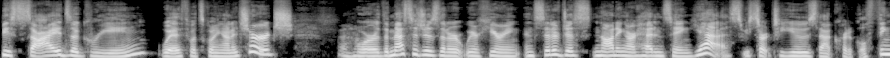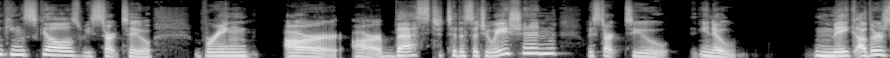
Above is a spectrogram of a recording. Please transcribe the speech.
besides agreeing with what's going on in church Uh-huh. or the messages that are we're hearing instead of just nodding our head and saying yes we start to use that critical thinking skills we start to bring our our best to the situation we start to you know make others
